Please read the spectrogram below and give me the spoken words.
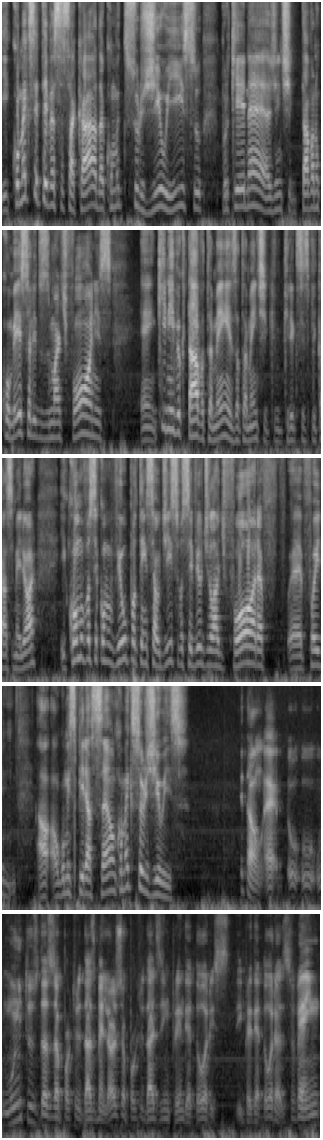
E como é que você teve essa sacada? Como é que surgiu isso? Porque, né, a gente tava no começo ali dos smartphones. Em que nível que tava também, exatamente? Que eu queria que você explicasse melhor. E como você como viu o potencial disso? Você viu de lá de fora? É, foi alguma inspiração? Como é que surgiu isso? Então, é, o, o, muitos das oportunidades, melhores oportunidades de empreendedores, empreendedoras, vêm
